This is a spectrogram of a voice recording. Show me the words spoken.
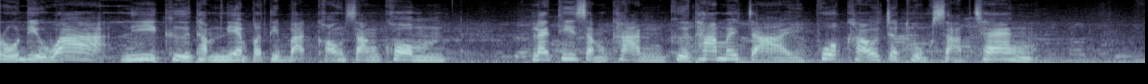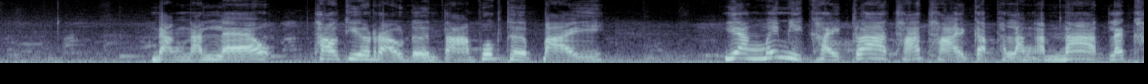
รู้ดีว่านี่คือธรรมเนียมปฏิบัติของสังคม และที่สำคัญคือถ้าไม่จ่ายพวกเขาจะถูกสาปแช่ง ดังนั้นแล้ว เท่าที่เราเดินตามพวกเธอไป ยังไม่มีใครกล้าท้าทายกับพลังอำนาจและค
